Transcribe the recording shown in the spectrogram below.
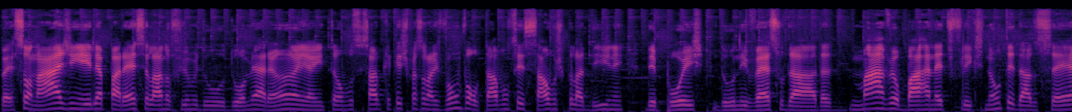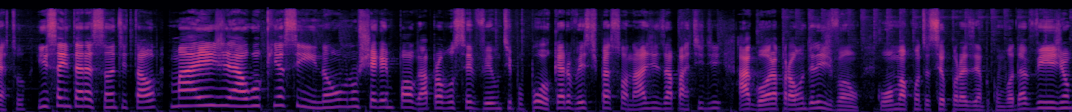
personagem, ele aparece lá no filme do, do Homem-Aranha. Então você sabe que aqueles personagens vão voltar, vão ser salvos pela Disney. Depois do universo da, da Marvel barra Netflix não ter dado certo. Isso é interessante e tal, mas é algo que assim, não, não chega a empolgar para você ver um tipo, pô, quero ver esses personagens a partir de agora para onde eles vão. Como aconteceu, por exemplo, com WandaVision,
